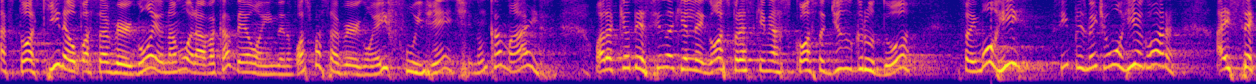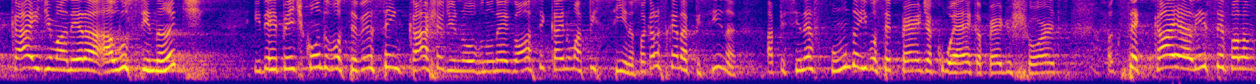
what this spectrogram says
Estou aqui, né? Vou passar vergonha. Eu namorava com a Abel ainda, não posso passar vergonha. Aí fui, gente, nunca mais. A hora que eu desci naquele negócio, parece que minhas costas desgrudou. falei, morri, simplesmente eu morri agora. Aí você cai de maneira alucinante. E de repente, quando você vê, você encaixa de novo no negócio e cai numa piscina. Só que quando você cai na piscina, a piscina é funda e você perde a cueca, perde os shorts. Você cai ali, você fala:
